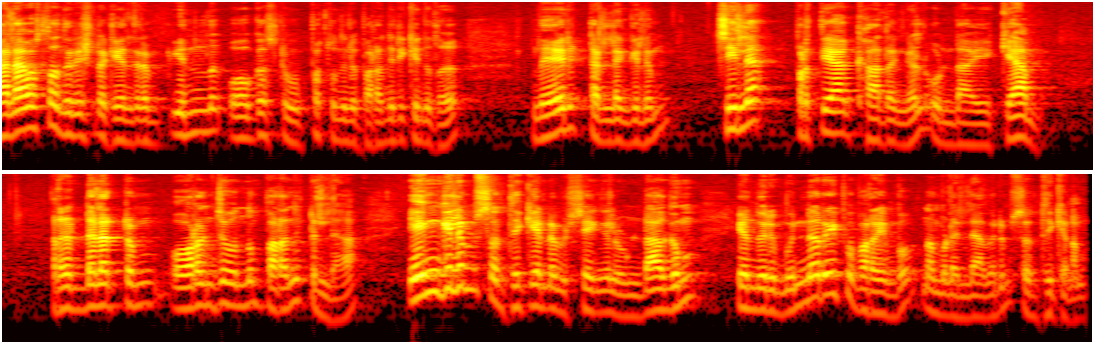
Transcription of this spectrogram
കാലാവസ്ഥാ നിരീക്ഷണ കേന്ദ്രം ഇന്ന് ഓഗസ്റ്റ് മുപ്പത്തൊന്നിന് പറഞ്ഞിരിക്കുന്നത് നേരിട്ടല്ലെങ്കിലും ചില പ്രത്യാഘാതങ്ങൾ ഉണ്ടായേക്കാം. റെഡ് അലർട്ടും ഓറഞ്ചും ഒന്നും പറഞ്ഞിട്ടില്ല. എങ്കിലും ശ്രദ്ധിക്കേണ്ട വിഷയങ്ങൾ ഉണ്ടാകും എന്നൊരു മുന്നറിയിപ്പ് പറയുമ്പോൾ നമ്മളെല്ലാവരും ശ്രദ്ധിക്കണം.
